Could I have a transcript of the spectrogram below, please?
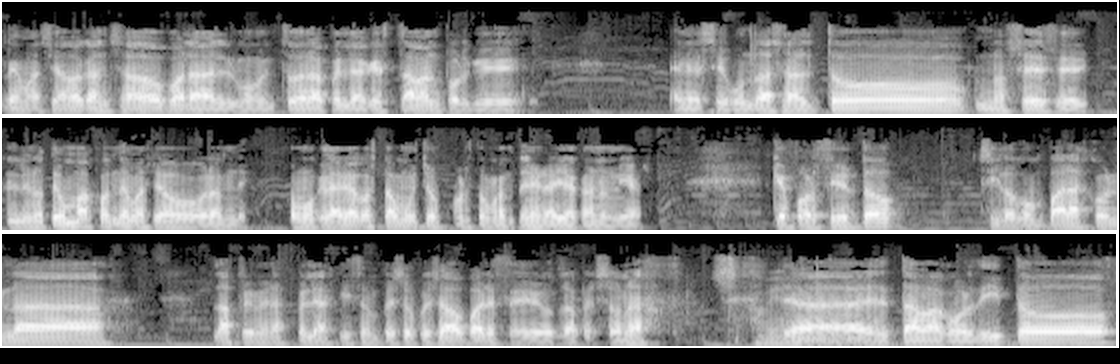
demasiado cansado para el momento de la pelea que estaban, porque en el segundo asalto, no sé, se- le noté un bajón demasiado grande. Como que le había costado mucho esfuerzo mantener ahí a Canonier. Que por cierto, si lo comparas con la- las primeras peleas que hizo en peso pesado, parece otra persona. Ya estaba gordito,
